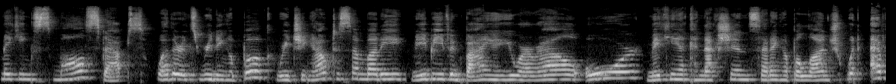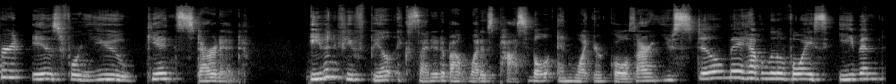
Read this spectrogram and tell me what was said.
making small steps, whether it's reading a book, reaching out to somebody, maybe even buying a URL, or making a connection, setting up a lunch, whatever it is for you, get started. Even if you feel excited about what is possible and what your goals are, you still may have a little voice, even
